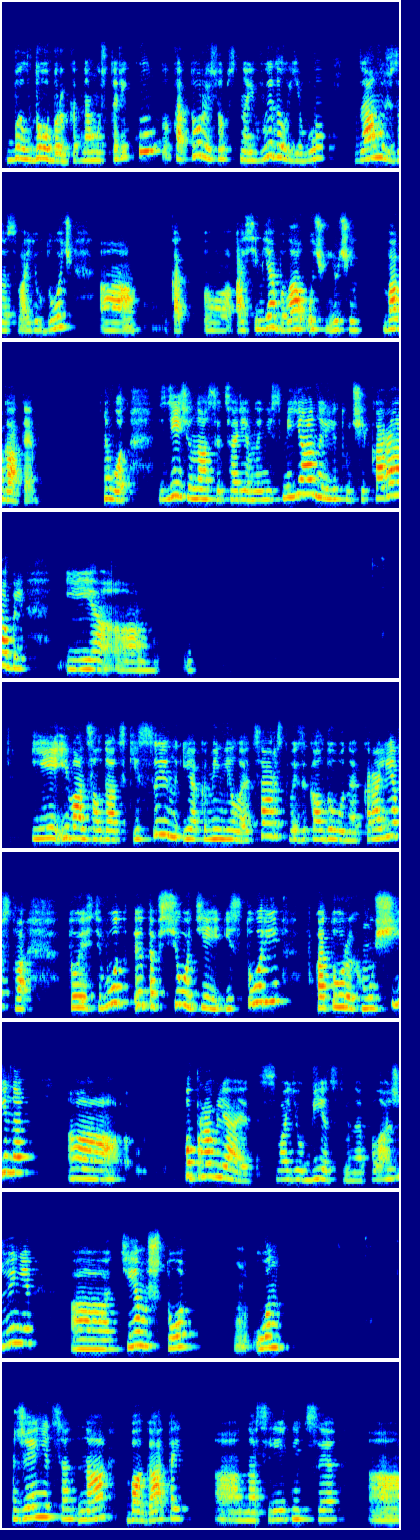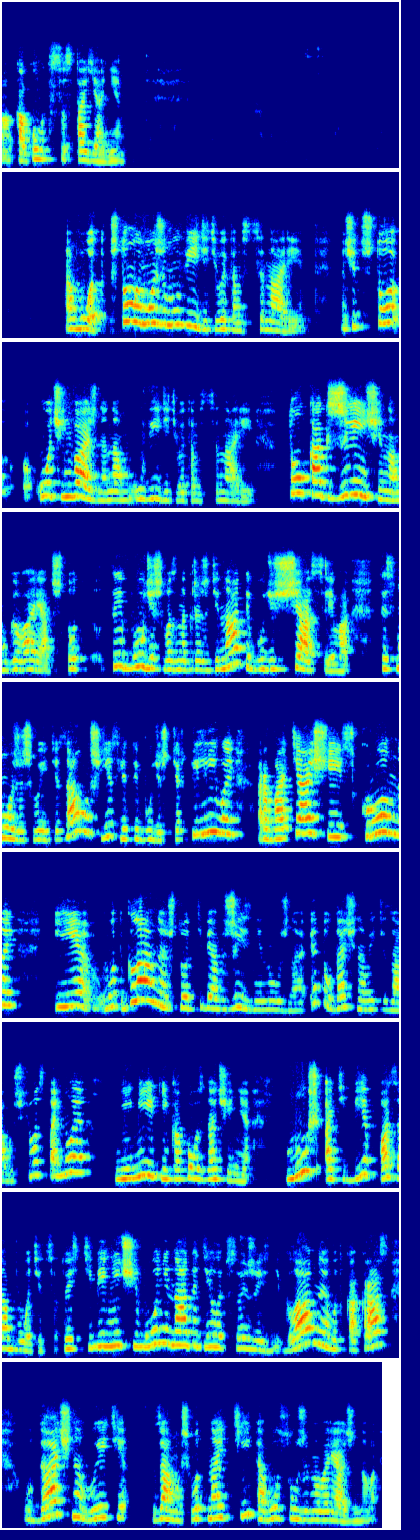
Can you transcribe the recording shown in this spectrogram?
был добр к одному старику, который, собственно, и выдал его замуж за свою дочь, а, а, а семья была очень-очень богатая. Вот. Здесь у нас и царевна Несмеяна, и летучий корабль, и а, и Иван Солдатский сын, и окаменелое царство, и заколдованное королевство. То есть вот это все те истории, в которых мужчина а, поправляет свое бедственное положение а, тем, что он женится на богатой а, наследнице а, какого-то состояния. Вот. Что мы можем увидеть в этом сценарии? Значит, что очень важно нам увидеть в этом сценарии? То, как женщинам говорят, что ты будешь вознаграждена, ты будешь счастлива, ты сможешь выйти замуж, если ты будешь терпеливой, работящей, скромной. И вот главное, что от тебя в жизни нужно, это удачно выйти замуж. Все остальное не имеет никакого значения. муж о тебе позаботится. То есть тебе ничего не надо делать в своей жизни. Главное вот как раз удачно выйти замуж, вот найти того суженого ряженого.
